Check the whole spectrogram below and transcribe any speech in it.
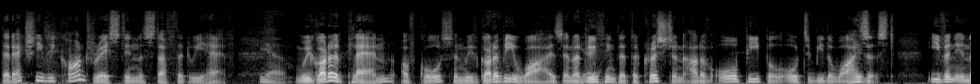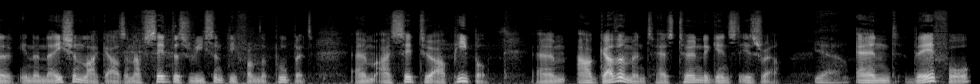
that actually we can't rest in the stuff that we have. Yeah. We've got to plan, of course, and we've got to be wise. And I do think that the Christian, out of all people, ought to be the wisest, even in a in a nation like ours. And I've said this recently from the pulpit. Um, I said to our people, um, our government has turned against Israel, Yeah. and therefore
